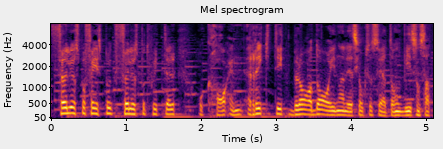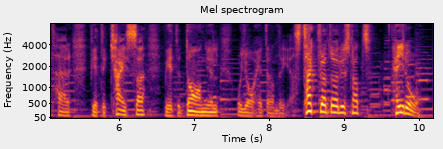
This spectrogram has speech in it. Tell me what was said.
följ oss på Facebook, följ oss på Twitter och ha en riktigt bra dag innan det. Jag ska också säga att de, vi som satt här, vi heter Kajsa, vi heter Daniel och jag heter Andreas. Tack för att du har lyssnat. Hej då!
